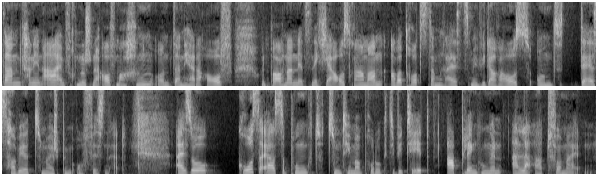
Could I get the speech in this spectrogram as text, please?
dann kann ich ihn auch einfach nur schnell aufmachen und dann hört er auf und brauche dann jetzt nicht gleich ausrahmen, aber trotzdem reißt es mir wieder raus und das habe ich zum Beispiel im Office nicht. Also Großer erster Punkt zum Thema Produktivität, Ablenkungen aller Art vermeiden.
